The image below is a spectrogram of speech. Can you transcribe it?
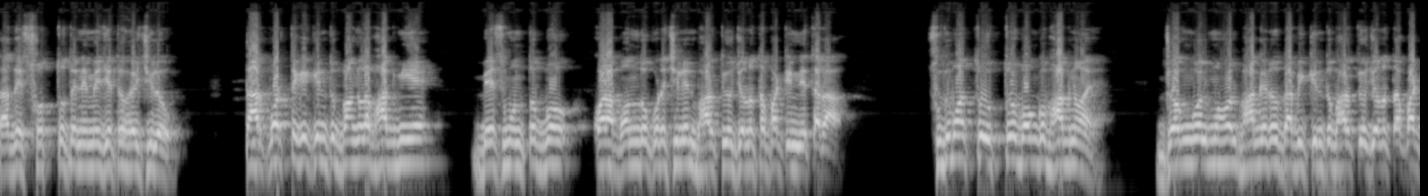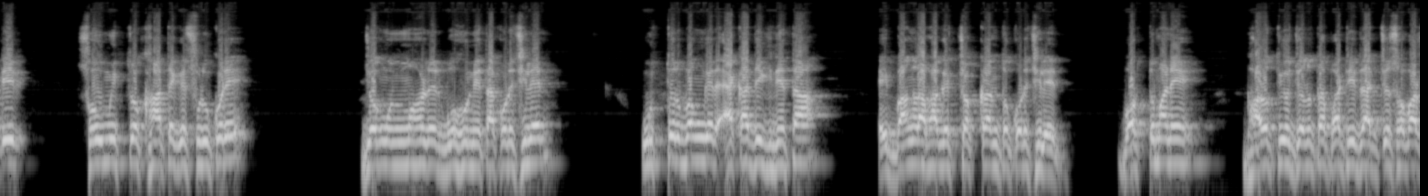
তাদের সত্যতে নেমে যেতে হয়েছিল। তারপর থেকে কিন্তু বাংলা ভাগ নিয়ে বেশ মন্তব্য করা বন্ধ করেছিলেন ভারতীয় জনতা পার্টির নেতারা। শুধুমাত্র উত্তরবঙ্গ ভাগ নয়, জঙ্গলমহল ভাগেরও দাবি কিন্তু ভারতীয় জনতা পার্টির সৌমিত্র খাঁ থেকে শুরু করে জঙ্গলমহলের বহু নেতা করেছিলেন। উত্তরবঙ্গের একাধিক নেতা এই বাংলা ভাগের চক্রান্ত করেছিলেন। বর্তমানে ভারতীয় জনতা পার্টির রাজ্যসভার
